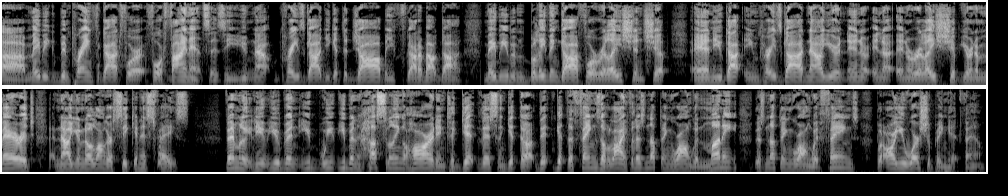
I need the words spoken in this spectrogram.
uh, maybe you've been praying for God for for finances. You now praise God, you get the job, and you forgot about God. Maybe you've been believing God for a relationship, and you got you praise God. Now you're in, in a, in a in a relationship, you're in a marriage, and now you're no longer seeking His face family you, you've been you we, you've been hustling hard and to get this and get the get the things of life. And there's nothing wrong with money. There's nothing wrong with things. But are you worshiping it fam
